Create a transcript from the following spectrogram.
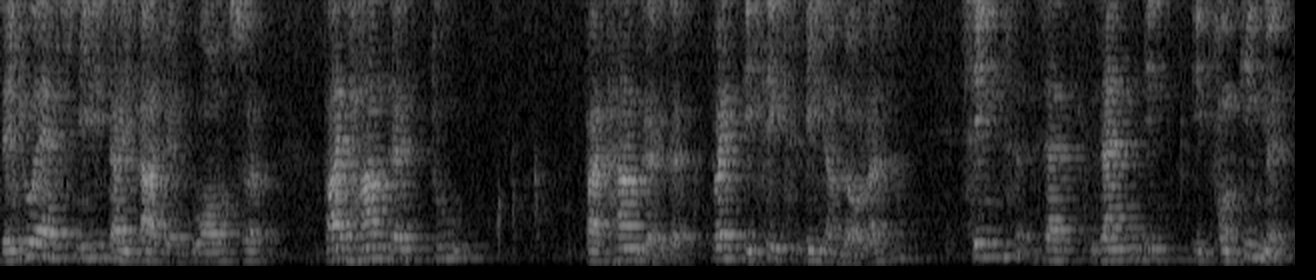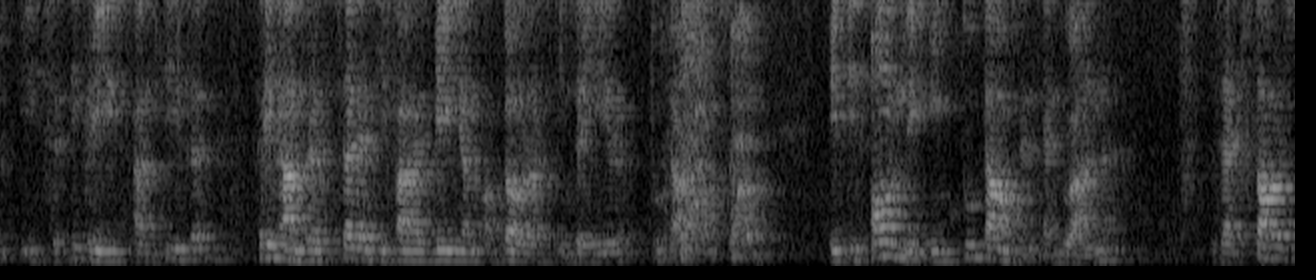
the US military budget was 502 526 billion dollars. Since that, then it, it continued its decrease until 375 billion of dollars in the year 2000. It is only in 2001 that starts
